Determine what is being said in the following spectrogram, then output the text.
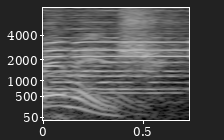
Finish.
